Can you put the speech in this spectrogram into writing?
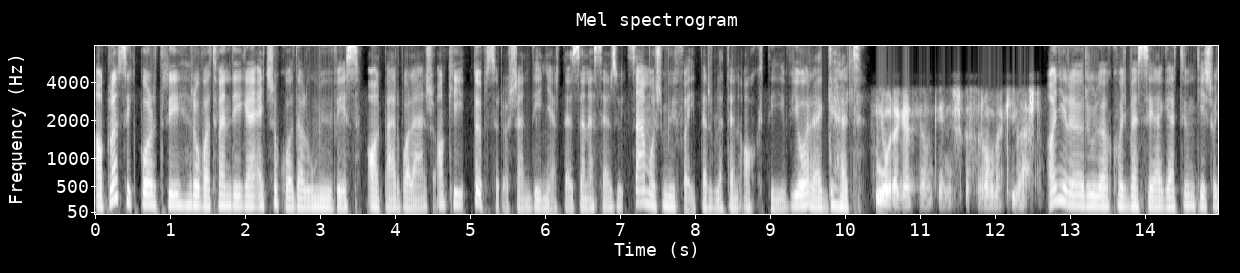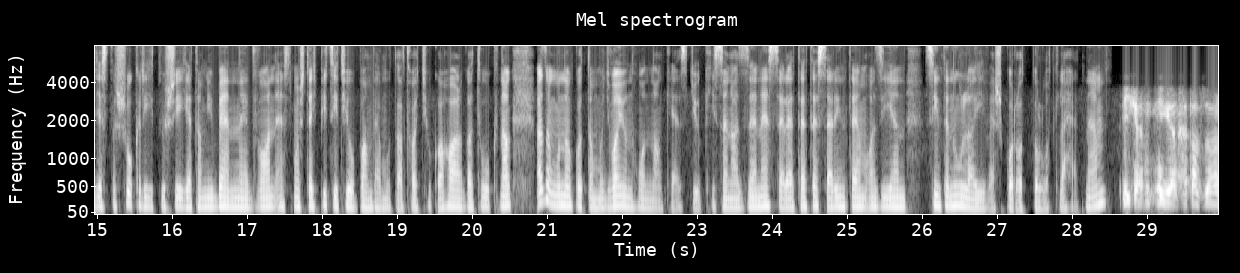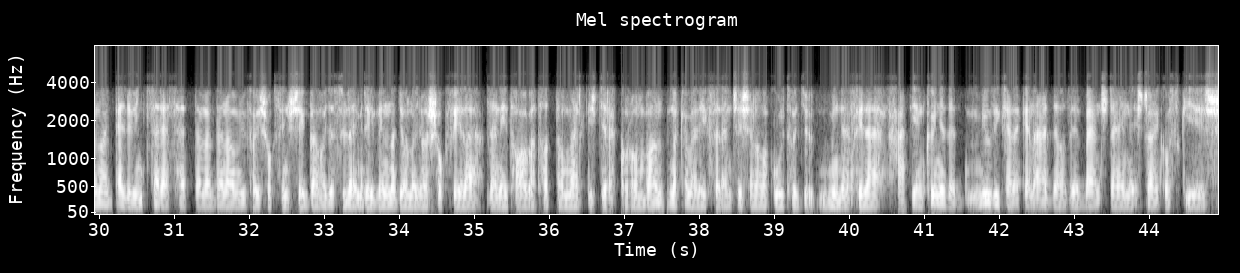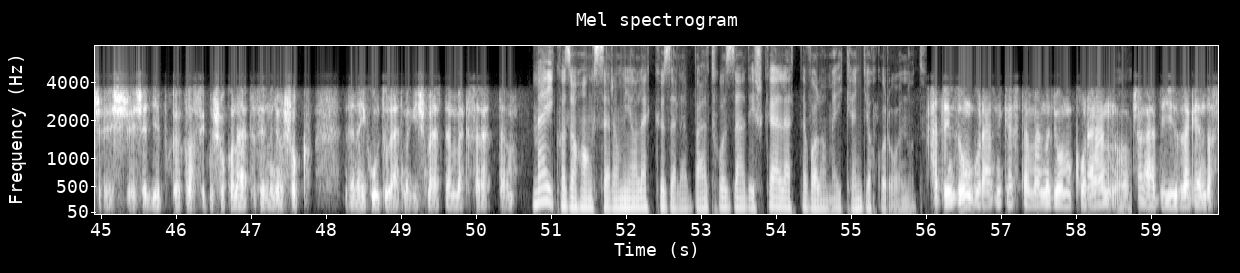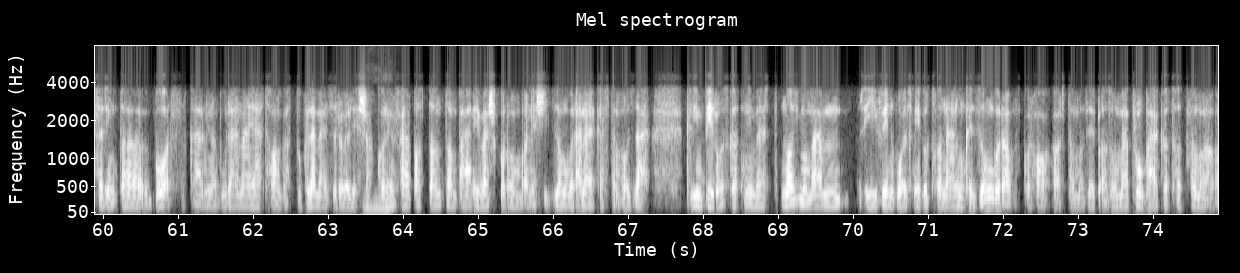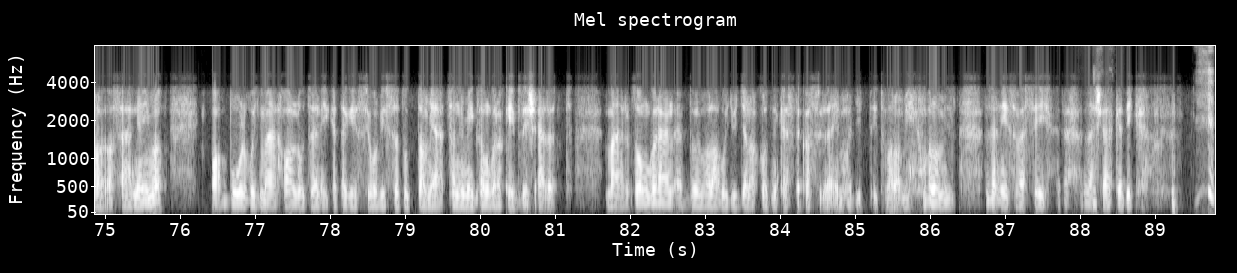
A Klasszik Portré rovat vendége egy sokoldalú művész, Alpár Balázs, aki többszörösen díjnyertes zeneszerző, számos műfai területen aktív. Jó reggelt! Jó reggelt kívánok, én is köszönöm a meghívást. Annyira örülök, hogy beszélgetünk, és hogy ezt a sok rétűséget, ami benned van, ezt most egy picit jobban bemutathatjuk a hallgatóknak. Azon gondolkodtam, hogy vajon honnan kezdjük, hiszen a zene szeretete szerintem az ilyen szinte nulla éves korottól ott lehet, nem? Igen, igen, hát azzal nagy előnyt szerezhettem ebben a műfai sokszínűségben, hogy a szüleim révén nagyon-nagyon sokféle zenét hallgathattam már kisgyerekkoromban. Nekem elég szerencsésen alakult, hogy mindenféle hát ilyen könnyedebb musicaleken át, de azért Bernstein és Tchaikovsky és, és, és egyéb klasszikusokon át azért nagyon sok zenei kultúrát megismertem, megszerettem. Melyik az a hangszer, ami a legközelebb állt hozzád, és kellette valamelyiken gyakorolnod? Hát én zongorázni kezdtem már nagyon korán. A családi legenda szerint a Orff Kármina buránáját hallgattuk lemezről, és uh-huh. akkor én felpattantam pár éves koromban, és így zongorán elkezdtem hozzá klimpírozgatni, mert nagymamám révén volt még otthon nálunk egy zongora, akkor ha akartam, azért azon már próbálgathattam a, a, a szárnyaimat, abból, hogy már hallott zenéket egész jól vissza tudtam játszani még zongoraképzés előtt. Már zongorán ebből valahogy ugyanakodni kezdtek a szüleim, hogy itt, itt valami, valami zenész veszély leselkedik.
